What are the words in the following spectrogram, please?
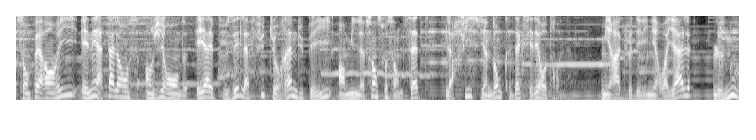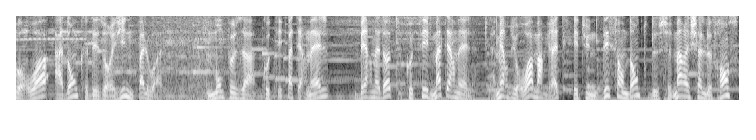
Son père Henri est né à Talence, en Gironde, et a épousé la future reine du pays en 1967. Leur fils vient donc d'accéder au trône. Miracle des lignées royales, le nouveau roi a donc des origines paloises. Montpezat côté paternel, Bernadotte côté maternel. La mère du roi, Margrethe, est une descendante de ce maréchal de France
